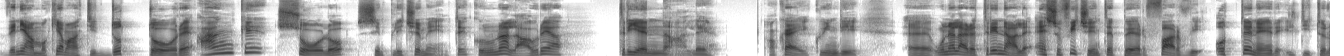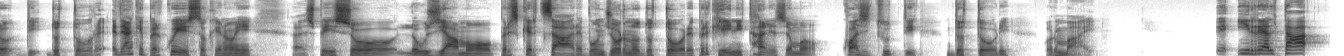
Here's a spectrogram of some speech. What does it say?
veniamo chiamati dottore anche solo semplicemente con una laurea triennale. Ok, quindi eh, una laurea triennale è sufficiente per farvi ottenere il titolo di dottore ed è anche per questo che noi eh, spesso lo usiamo per scherzare, buongiorno dottore, perché in Italia siamo quasi tutti dottori ormai. In realtà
